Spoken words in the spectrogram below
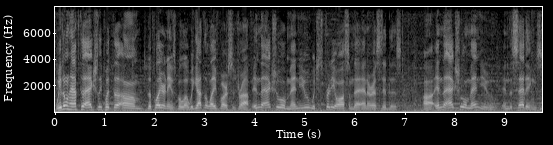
We don't have to actually put the um, the player names below. We got the life bars to drop in the actual menu, which is pretty awesome that NRS did this. Uh, in the actual menu, in the settings,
